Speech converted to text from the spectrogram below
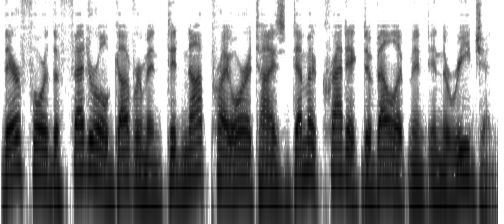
therefore the federal government did not prioritize democratic development in the region.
